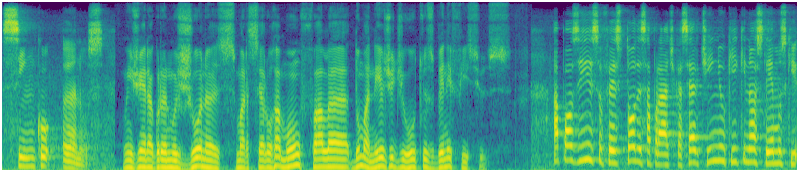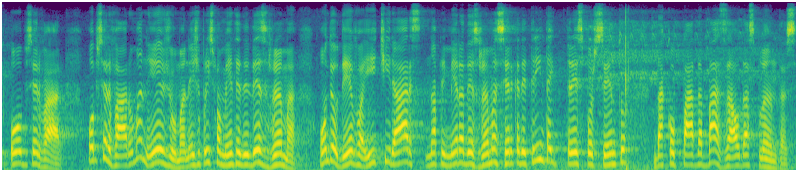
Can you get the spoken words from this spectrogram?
5 anos. O engenheiro agrônomo Jonas Marcelo Ramon fala do manejo de outros benefícios. Após isso, fez toda essa prática certinho, o que, que nós temos que observar? Observar o manejo, o manejo principalmente de desrama, onde eu devo aí tirar na primeira desrama cerca de 33% da copada basal das plantas.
